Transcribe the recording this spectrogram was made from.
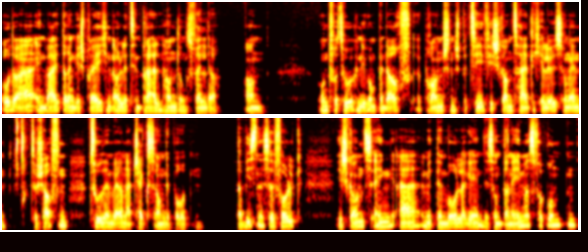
oder auch in weiteren Gesprächen alle zentralen Handlungsfelder an und versuchen über Bedarf branchenspezifisch ganzheitliche Lösungen zu schaffen. Zudem werden auch Checks angeboten. Der Businesserfolg ist ganz eng auch mit dem Wohlergehen des Unternehmers verbunden,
